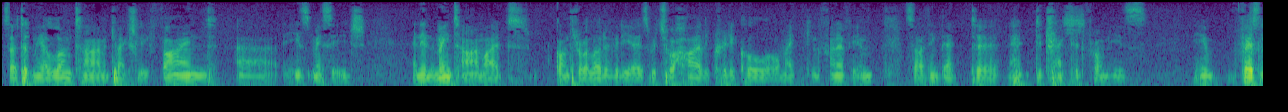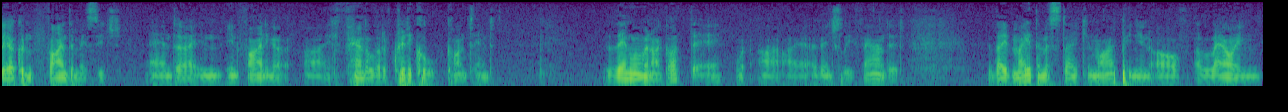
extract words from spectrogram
So it took me a long time to actually find uh, his message, and in the meantime, I'd gone through a lot of videos which were highly critical or making fun of him. So I think that uh, detracted from his. Him. Firstly, I couldn't find the message, and uh, in in finding it, I found a lot of critical content. Then when I got there, I eventually found it. They'd made the mistake, in my opinion, of allowing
